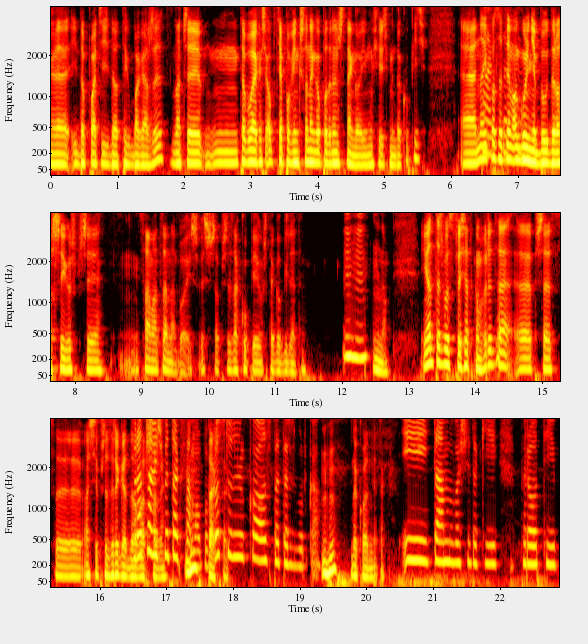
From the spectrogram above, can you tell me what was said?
e, i dopłacić do tych bagaży. To znaczy, mm, to była jakaś opcja powiększonego podręcznego i musieliśmy dokupić. E, no i Tak, poza tak, tym tak. ogólnie był droższy już przy... mm, Sama cena była już wyższa przy zakupie już tego biletu. Mhm. No. I on też był z przesiadką w Rydze e, przez... Właśnie przez Rygę do Wracaliśmy Warszawy. tak samo, Mhm, po tak, prostu tak. tylko z Petersburga. Mhm, dokładnie tak. I tam właśnie taki protip,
